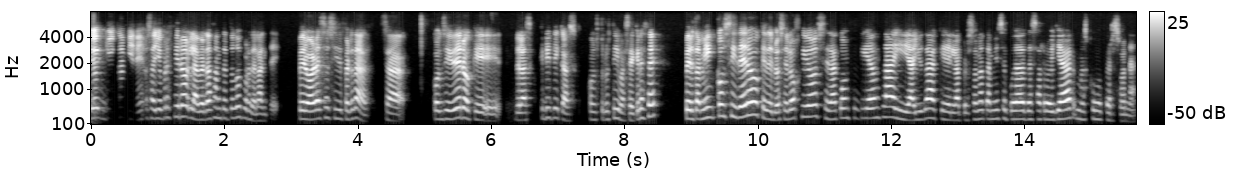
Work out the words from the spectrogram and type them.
yo, también, ¿eh? O sea, yo prefiero la verdad ante todo por delante. Pero ahora eso sí es verdad. O sea, considero que de las críticas constructivas se crece, pero también considero que de los elogios se da confianza y ayuda a que la persona también se pueda desarrollar más como persona.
